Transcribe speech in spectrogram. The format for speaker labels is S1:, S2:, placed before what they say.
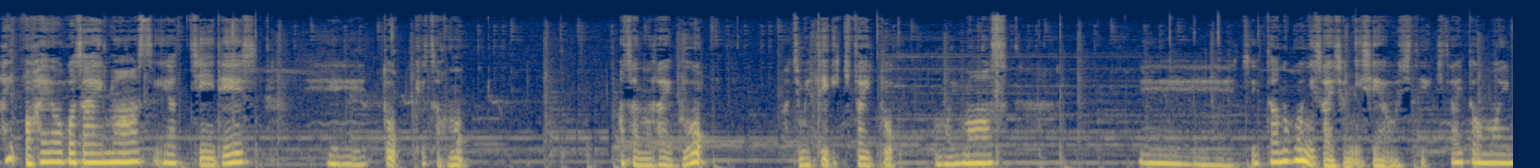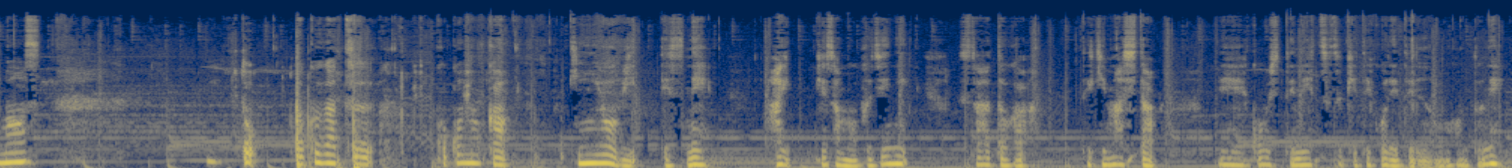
S1: はい、おはようございます。やっちーです。えーと、今朝も朝のライブを始めていきたいと思います。えー、ツイッターの方に最初にシェアをしていきたいと思います。えーと、6月9日金曜日ですね。はい、今朝も無事にスタートができました。えーこうしてね、続けてこれてるのも本当ね、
